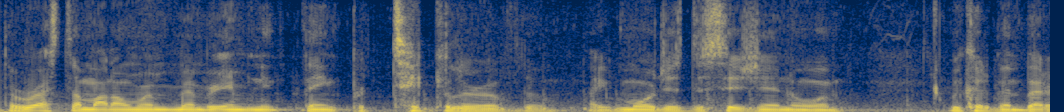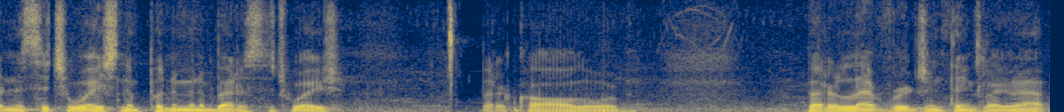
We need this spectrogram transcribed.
The rest of them, I don't remember anything particular of the, like more just decision or we could have been better in the situation and put them in a better situation, better call or better leverage and things like that.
